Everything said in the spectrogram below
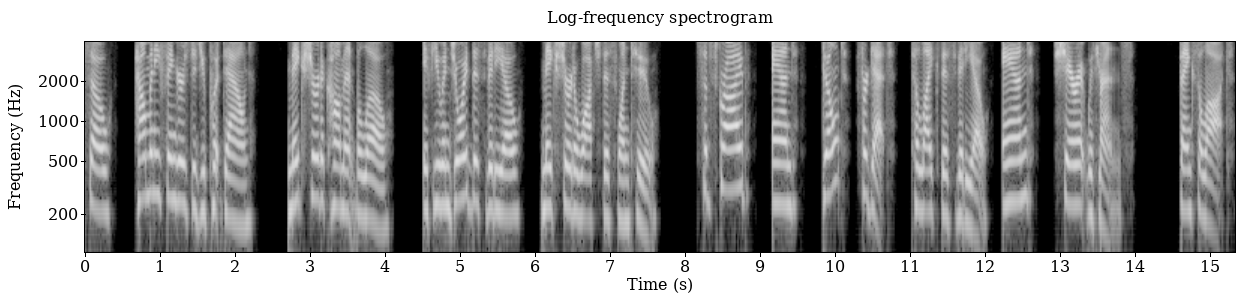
So, how many fingers did you put down? Make sure to comment below. If you enjoyed this video, make sure to watch this one too. Subscribe, and don't forget to like this video and share it with your friends. Thanks a lot.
